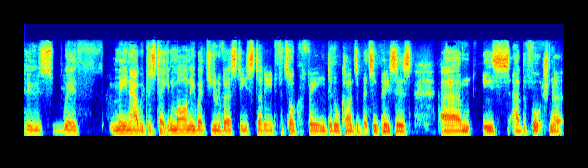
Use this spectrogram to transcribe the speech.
who's with me now. We've just taken him on. He went to university, studied photography, did all kinds of bits and pieces. Um, he's had the fortunate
